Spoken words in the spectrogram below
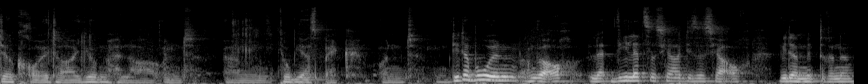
Dirk Reuter, Jürgen Höller und ähm, Tobias Beck und Dieter Bohlen haben wir auch, wie letztes Jahr, dieses Jahr auch wieder mit drin.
